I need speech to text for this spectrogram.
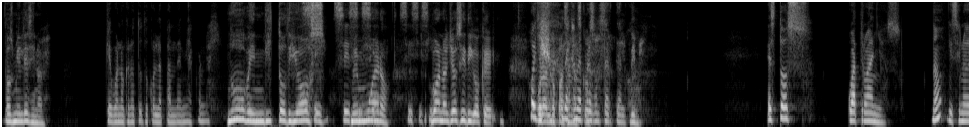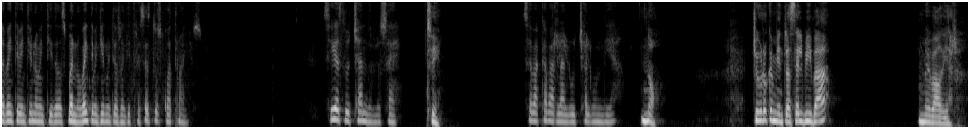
2019. Qué bueno que no te tocó la pandemia con él. No, bendito Dios. Sí, sí, Me muero. Sí, sí, sí. Bueno, yo sí digo que por algo pasan déjame las cosas. preguntarte algo. Dime. Estos cuatro años, ¿no? 19, 20, 21, 22. Bueno, 20, 21, 22, 23. Estos cuatro años. Sigues luchando, lo sé. Sí. ¿Se va a acabar la lucha algún día? No. Yo creo que mientras él viva, me va a odiar.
